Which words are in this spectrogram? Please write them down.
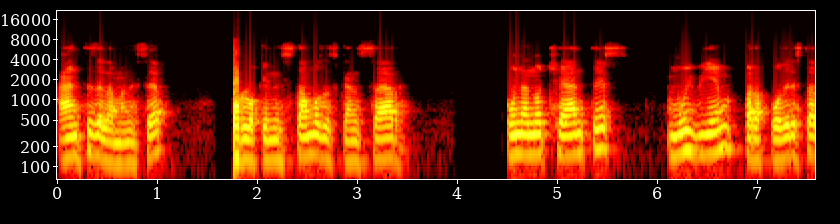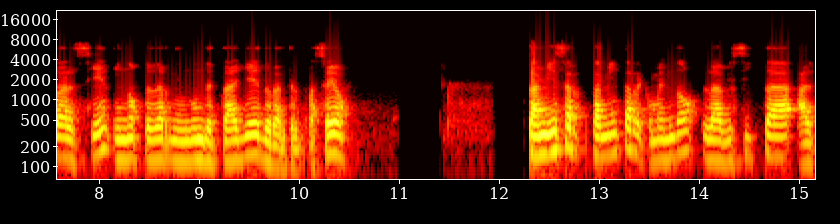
antes del amanecer, por lo que necesitamos descansar una noche antes muy bien para poder estar al 100 y no perder ningún detalle durante el paseo. También, también te recomiendo la visita al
